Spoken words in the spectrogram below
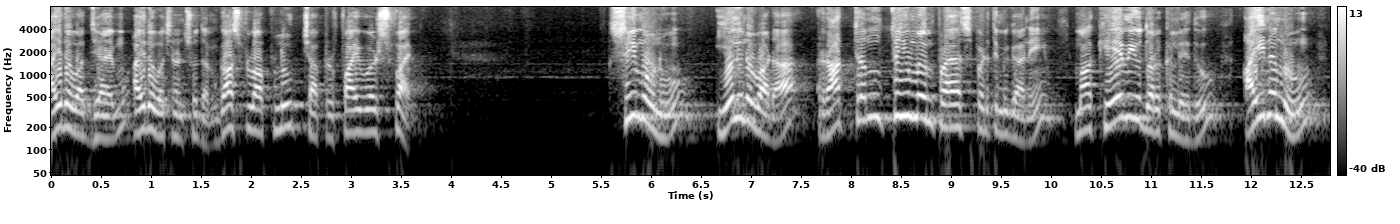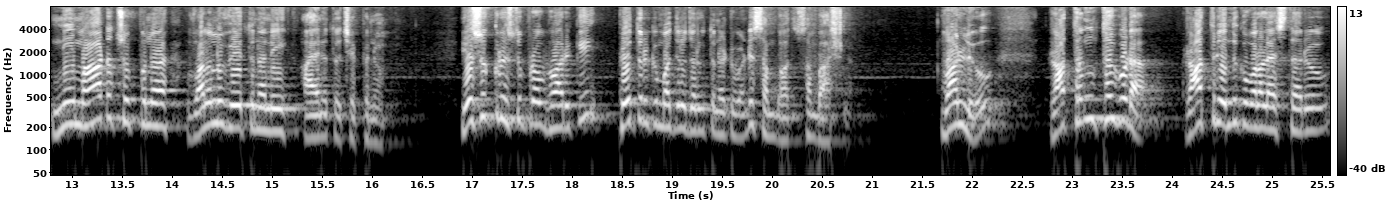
ఐదవ అధ్యాయము ఐదవ వచనం చూద్దాం. Gospel of Luke chapter five verse five Seemonu ఏలినవాడ రాత్రంతయు మేము ప్రయాసపడితే కానీ మాకేమీ దొరకలేదు. అయినను నీ మాట చొప్పున వలలు వేతునని ఆయనతో చెప్పినాం. యేసుక్రీస్తు ప్రభు వారికి పేతురికి మధ్యలో జరుగుతున్నటువంటి సంభా సంభాషణ. వాళ్ళు రాత్రంతా కూడా రాత్రి ఎందుకు వలలేస్తారు?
